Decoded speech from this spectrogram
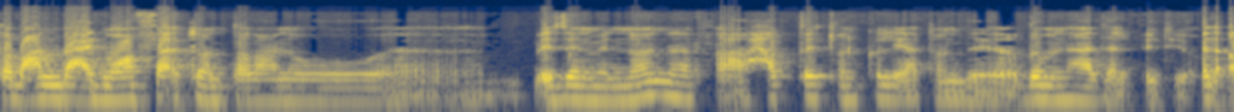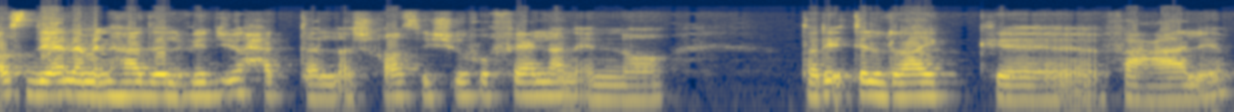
طبعا بعد موافقتهم طبعا وبإذن منهم فحطيتهم كلياتهم ضمن هذا الفيديو. قصدي أنا من هذا الفيديو حتى الأشخاص يشوفوا فعلا إنه طريقة الرأيك فعالة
